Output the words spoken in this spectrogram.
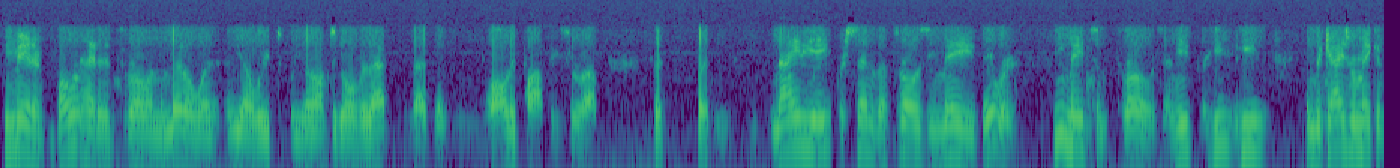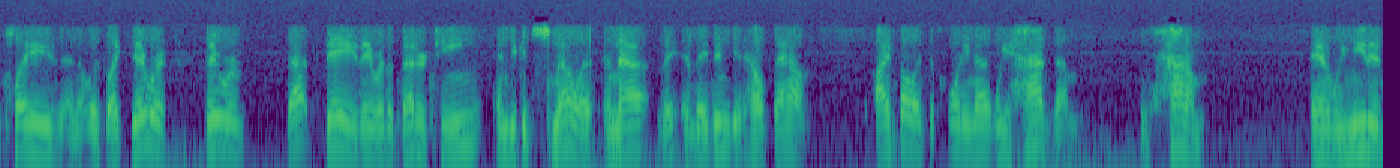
He made a boneheaded throw in the middle when you know we, we don't have to go over that that the lollipop he threw up, but but 98% of the throws he made, they were he made some throws, and he he he and the guys were making plays, and it was like they were they were that day they were the better team, and you could smell it, and that they, and they didn't get held down. I felt like the 49 we had them, we had them, and we needed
